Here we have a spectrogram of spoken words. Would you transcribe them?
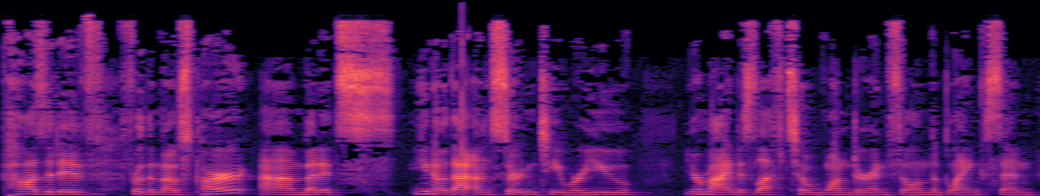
positive for the most part, um, but it's you know that uncertainty where you your mind is left to wonder and fill in the blanks and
